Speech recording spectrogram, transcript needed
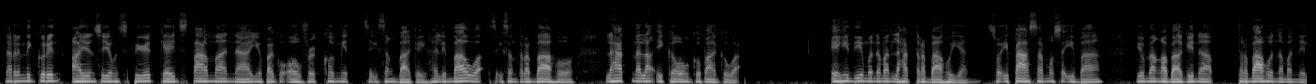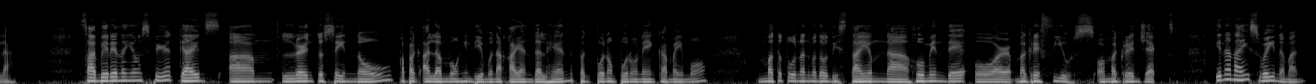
Narinig ko rin ayon sa yung spirit guides, tama na yung pag-overcommit sa isang bagay. Halimbawa, sa isang trabaho, lahat na lang ikaw ang gumagawa. Eh, hindi mo naman lahat trabaho yan. So, ipasa mo sa iba yung mga bagay na trabaho naman nila. Sabi rin ng yung spirit guides, um, learn to say no kapag alam mong hindi mo na kayang dalhin. Pag punong-puno na yung kamay mo, matutunan mo daw this time na humindi or mag-refuse or mag-reject. In a nice way naman,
